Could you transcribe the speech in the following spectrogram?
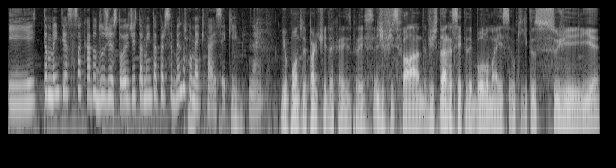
E também ter essa sacada dos gestores de também estar tá percebendo Sim. como é que tá essa equipe, hum. né? E o ponto de partida, Carice, para isso? É difícil falar, difícil dar receita de bolo, mas o que, que tu sugeriria?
